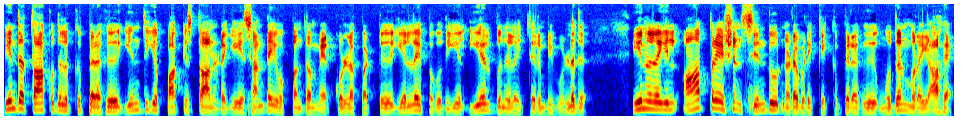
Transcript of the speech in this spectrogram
இந்த தாக்குதலுக்கு பிறகு இந்திய பாகிஸ்தான் இடையே சண்டை ஒப்பந்தம் மேற்கொள்ளப்பட்டு எல்லைப் பகுதியில் இயல்பு நிலை திரும்பியுள்ளது இந்நிலையில் ஆபரேஷன் சிந்து நடவடிக்கைக்கு பிறகு முதன்முறையாக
